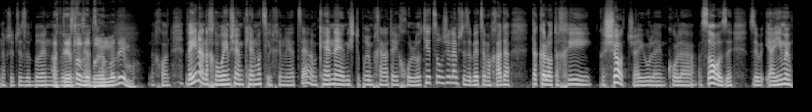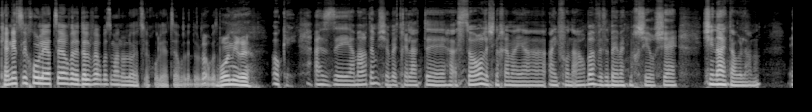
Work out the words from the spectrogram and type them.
אני חושבת שזה brand מוביל הטסלה זה. brand מדהים. נכון. והנה, אנחנו רואים שהם כן מצליחים לייצר, הם כן אה, משתפרים מבחינת היכולות ייצור שלהם, שזה בעצם אחת התקלות הכי קשות שהיו להם כל העשור הזה. זה האם הם כן יצליחו לייצר ולדלבר בזמן, או לא יצליחו לייצר ולדלבר טוב, בזמן. בואו נראה. אוקיי, אז uh, אמרתם שבתחילת uh, העשור לשניכם היה אייפון 4, וזה באמת מכשיר ששינה את העולם. Uh,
